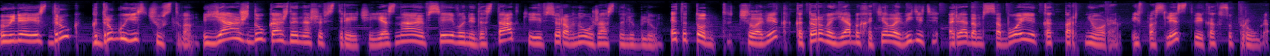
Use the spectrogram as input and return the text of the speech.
У меня есть друг, к другу есть чувства. Я жду каждой нашей встречи. Я знаю все его недостатки и все равно ужасно люблю. Это тот человек, которого я бы хотела видеть рядом с собой как партнера и впоследствии как супруга.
